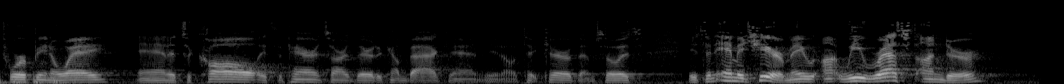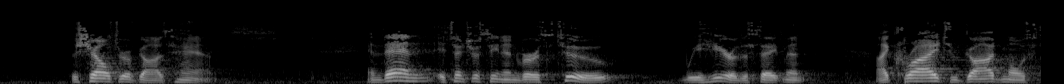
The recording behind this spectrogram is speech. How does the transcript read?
twerping away and it's a call if the parents aren't there to come back and you know take care of them. So it's it's an image here. May uh, we rest under the shelter of God's hands. And then it's interesting in verse 2, we hear the statement, I cry to God Most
